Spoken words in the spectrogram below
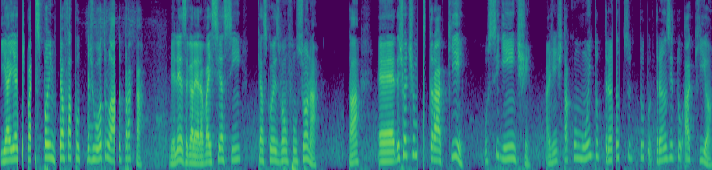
E aí a gente vai expandir a faculdade do outro lado pra cá. Beleza, galera? Vai ser assim que as coisas vão funcionar, tá? É, deixa eu te mostrar aqui o seguinte. A gente tá com muito trânsito, trânsito aqui, ó.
